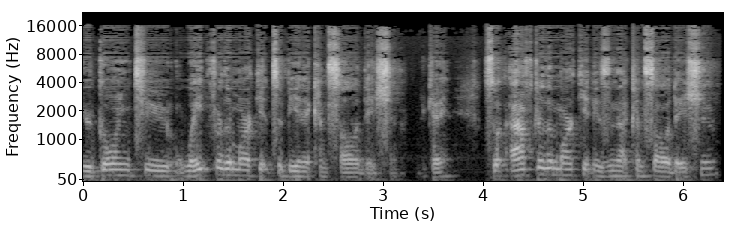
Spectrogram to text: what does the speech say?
You're going to wait for the market to be in a consolidation. Okay, so after the market is in that consolidation,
